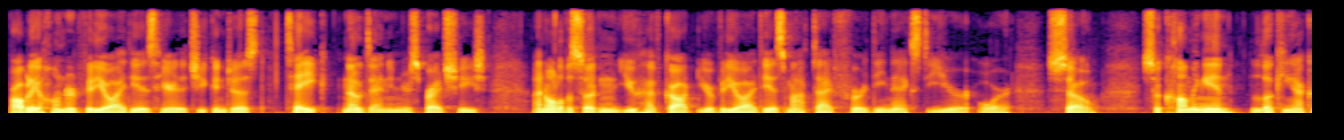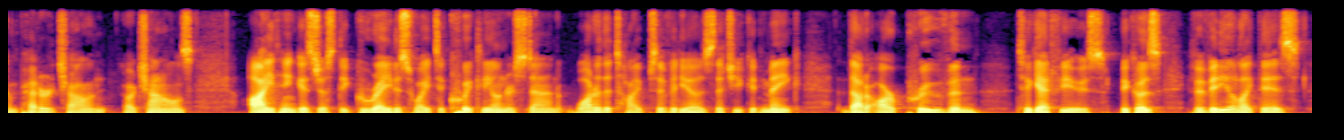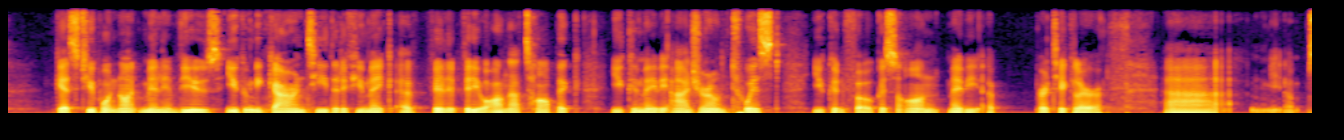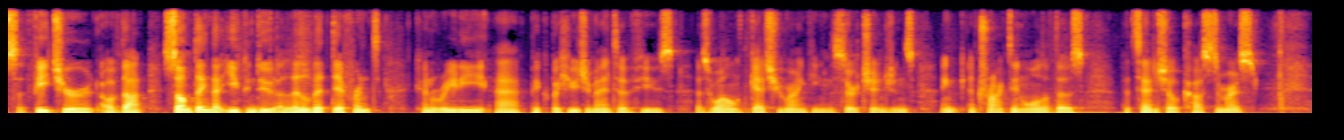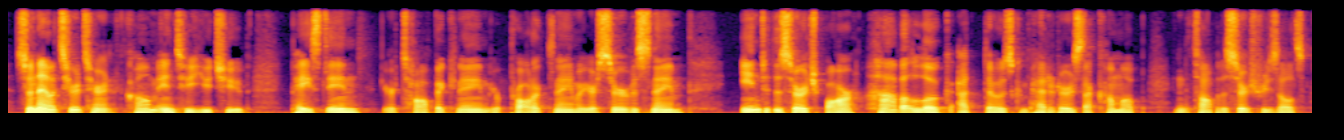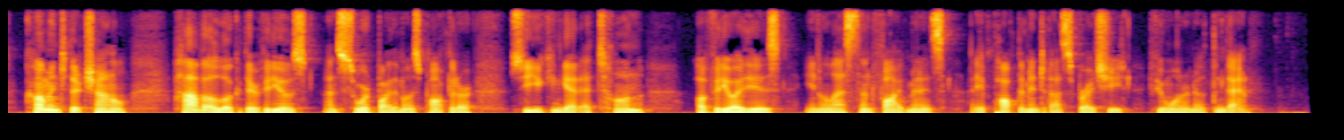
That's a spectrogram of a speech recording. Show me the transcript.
probably 100 video ideas here that you can just take, note down in your spreadsheet, and all of a sudden you have got your video ideas mapped out for the next year or so. So coming in, looking at competitor challenge or channels, I think is just the greatest way to quickly understand what are the types of videos that you could make that are proven to get views. Because if a video like this gets 2.9 million views, you can be guaranteed that if you make a video on that topic, you can maybe add your own twist. You can focus on maybe a particular uh, you know, feature of that. Something that you can do a little bit different can really uh, pick up a huge amount of views as well, get you ranking in the search engines and attracting all of those potential customers. So now it's your turn. Come into YouTube, paste in your topic name, your product name, or your service name into the search bar. Have a look at those competitors that come up in the top of the search results. Come into their channel, have a look at their videos, and sort by the most popular so you can get a ton of video ideas in less than five minutes and you pop them into that spreadsheet if you want to note them down.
